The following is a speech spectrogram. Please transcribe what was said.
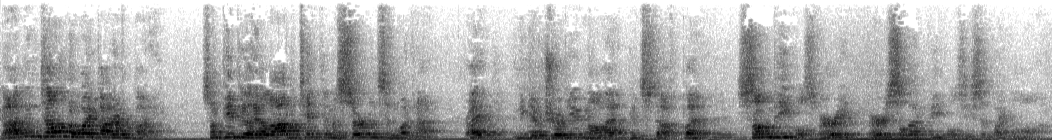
God didn't tell them to wipe out everybody. Some people he allowed to take them as servants and whatnot, right? And to give tribute and all that good stuff. But some peoples, very, very select peoples, he said, wipe them all out.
